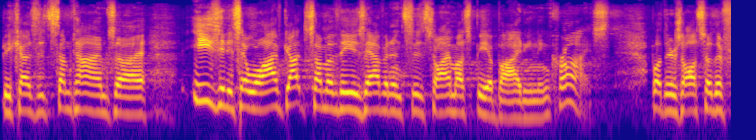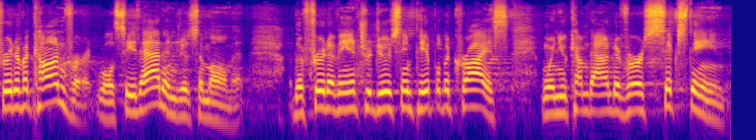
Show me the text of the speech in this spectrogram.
Because it's sometimes uh, easy to say, well, I've got some of these evidences, so I must be abiding in Christ. But there's also the fruit of a convert. We'll see that in just a moment. The fruit of introducing people to Christ. When you come down to verse 16,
